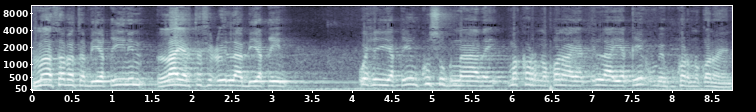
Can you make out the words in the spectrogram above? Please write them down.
Maa habata biyaqiinin laa yartaficu ilaa biyaqiin. Wixii yaqiin ku sugnaaday ma kor noqonayaan ilaa yaqiin unbay ku kor noqonayaan.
